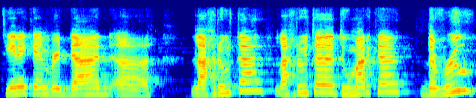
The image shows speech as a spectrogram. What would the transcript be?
tiene que en verdad, uh, la ruta, la ruta de tu marca, the root,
